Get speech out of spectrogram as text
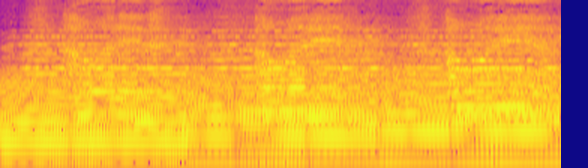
I want it, I want it, I want it.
